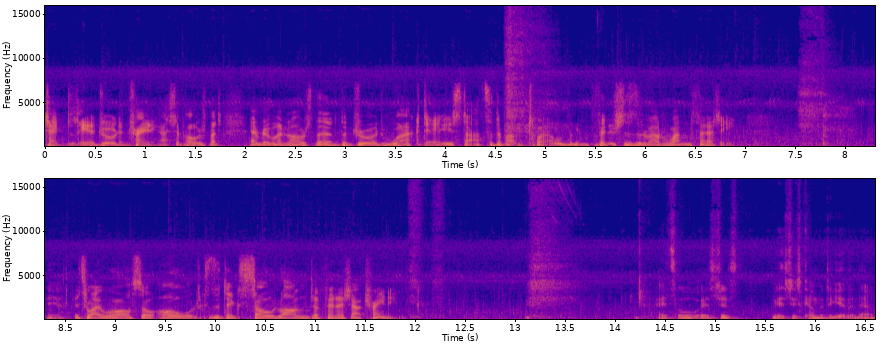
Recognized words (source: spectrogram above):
technically a druid in training, I suppose, but everyone knows the, the druid workday starts at about 12 and finishes at about 1.30. Yeah. It's why we're all so old, because it takes so long to finish our training. It's all, it's just, it's just coming together now.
